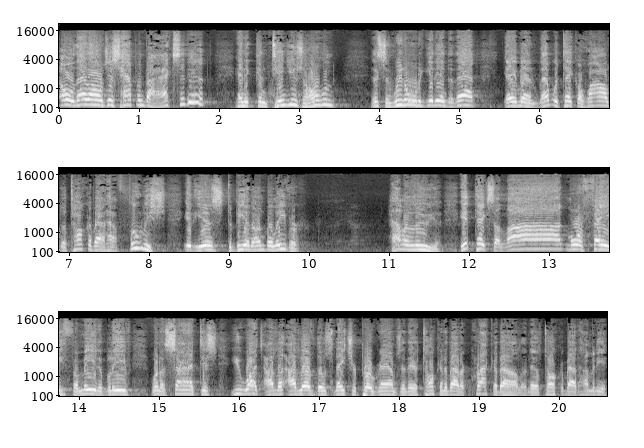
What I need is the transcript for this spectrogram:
oh, that all just happened by accident and it continues on. Listen, we don't want to get into that. Amen. That would take a while to talk about how foolish it is to be an unbeliever. Hallelujah. It takes a lot more faith for me to believe when a scientist, you watch, I, lo- I love those nature programs, and they're talking about a crocodile, and they'll talk about how many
